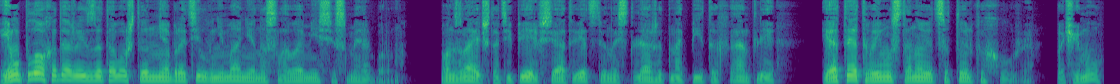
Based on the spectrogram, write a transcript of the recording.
Ему плохо даже из-за того, что он не обратил внимания на слова миссис Мельбурн. Он знает, что теперь вся ответственность ляжет на Пита Хантли, и от этого ему становится только хуже. Почему?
